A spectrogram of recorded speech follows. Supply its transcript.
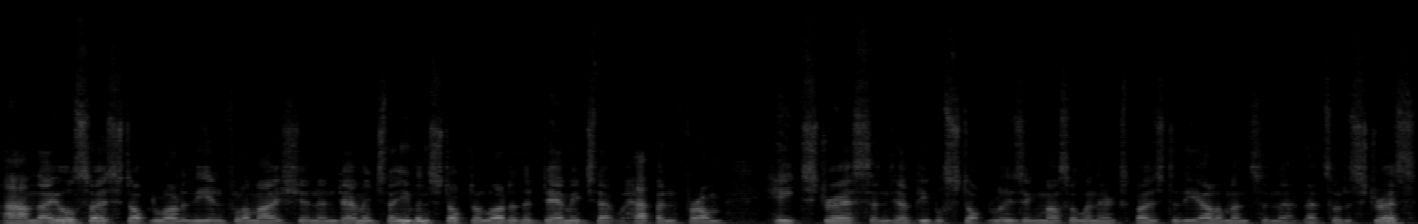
Um, they also stopped a lot of the inflammation and damage. They even stopped a lot of the damage that happened from heat stress and how people stop losing muscle when they're exposed to the elements and that, that sort of stress.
